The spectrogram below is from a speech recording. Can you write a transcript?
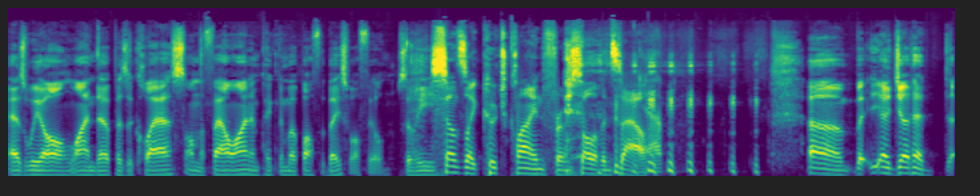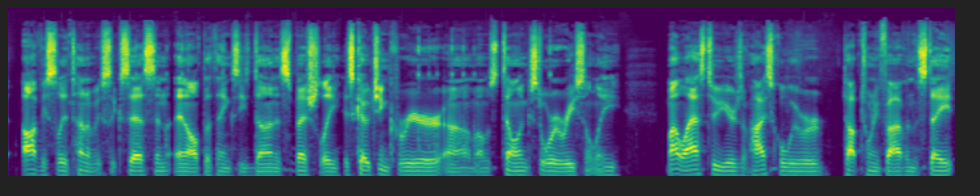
as we all lined up as a class on the foul line and picked them up off the baseball field. So he Sounds like Coach Klein from Sullivan South. Um, but yeah, Judd had obviously a ton of success in, in all the things he's done, especially his coaching career. Um, I was telling a story recently. My last two years of high school, we were top 25 in the state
